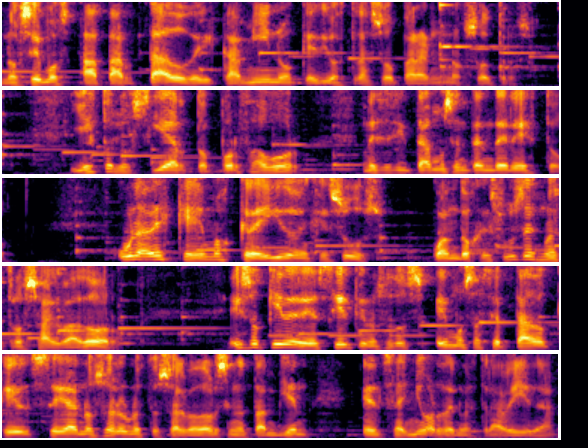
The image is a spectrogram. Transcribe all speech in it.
nos hemos apartado del camino que Dios trazó para nosotros. Y esto es lo cierto, por favor, necesitamos entender esto. Una vez que hemos creído en Jesús, cuando Jesús es nuestro Salvador, eso quiere decir que nosotros hemos aceptado que Él sea no solo nuestro Salvador, sino también el Señor de nuestra vida.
